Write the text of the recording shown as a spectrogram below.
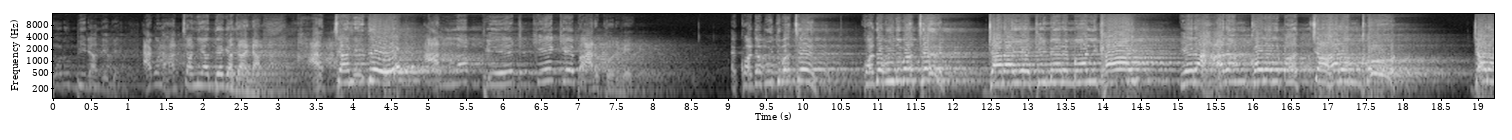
মুরব্বীরা দেবে এখন হাতছানি আর দেখা যায় না। হাতছানি দে, আল্লাহ পেট কে কে বার করবে? কথা বুঝতে পারছেন? কথা বুঝতে পারছেন? যারা এতিমের মাল খায়, এরা হারাম করে বাচ্চা হারাম খোর যারা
